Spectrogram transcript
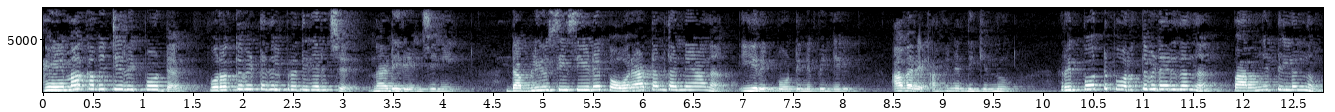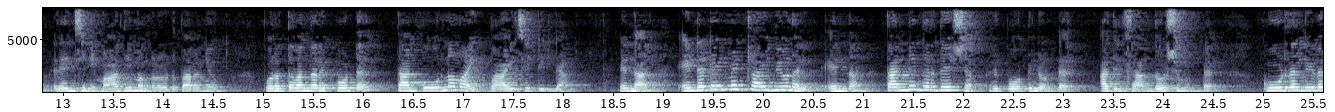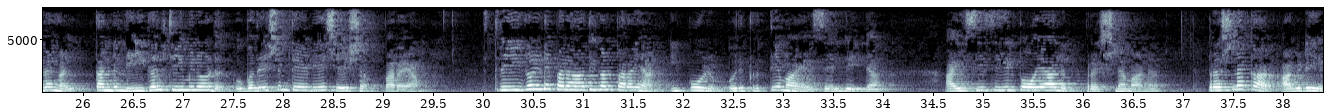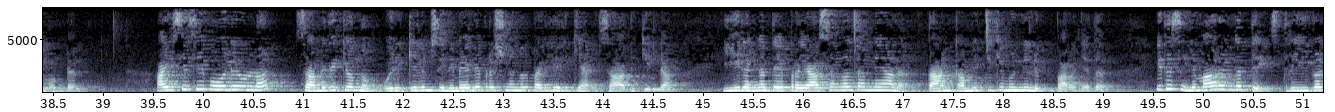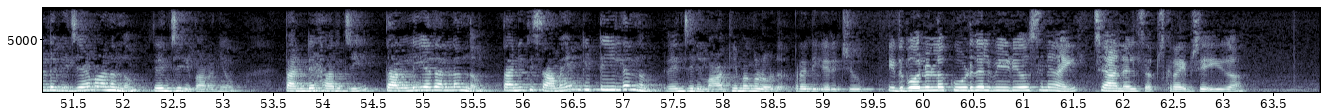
Hema committee report പുറത്തുവിട്ടതിൽ പ്രതികരിച്ച് നടി Ranjini. W C സിയുടെ പോരാട്ടം തന്നെയാണ് ഈ റിപ്പോർട്ടിന് പിന്നിൽ. അവരെ അഭിനന്ദിക്കുന്നു. റിപ്പോർട്ട് പുറത്തുവിടരുതെന്ന് പറഞ്ഞിട്ടില്ലെന്നും രഞ്ജിനി മാധ്യമങ്ങളോട് പറഞ്ഞു. പുറത്തു വന്ന റിപ്പോർട്ട് താൻ പൂർണമായി വായിച്ചിട്ടില്ല. എന്നാൽ എന്റർടൈൻമെന്റ് ട്രൈബ്യൂണൽ എന്ന തന്റെ നിർദ്ദേശം റിപ്പോർട്ടിലുണ്ട്. അതിൽ സന്തോഷമുണ്ട്. കൂടുതൽ വിവരങ്ങൾ തന്റെ ലീഗൽ ടീമിനോട് ഉപദേശം തേടിയ ശേഷം പറയാം. സ്ത്രീകളുടെ പരാതികൾ പറയാൻ ഇപ്പോഴും ഒരു കൃത്യമായ സെല്ലില്ല. ഐ സി സിയിൽ പോയാലും പ്രശ്നമാണ്. പ്രശ്നക്കാർ അവിടെയുമുണ്ട്. ഐ സി സി പോലെയുള്ള സമിതിക്കൊന്നും ഒരിക്കലും സിനിമയിലെ പ്രശ്നങ്ങൾ പരിഹരിക്കാൻ സാധിക്കില്ല. ഈ രംഗത്തെ പ്രയാസങ്ങൾ തന്നെയാണ് താൻ കമ്മിറ്റിക്ക് മുന്നിലും പറഞ്ഞത്. ഇത് സിനിമാ രംഗത്തെ സ്ത്രീകളുടെ വിജയമാണെന്നും രഞ്ജിനി പറഞ്ഞു. തന്റെ ഹർജി തള്ളിയതല്ലെന്നും തനിക്ക് സമയം കിട്ടിയില്ലെന്നും രഞ്ജിനി മാധ്യമങ്ങളോട് പ്രതികരിച്ചു. ഇതുപോലുള്ള കൂടുതൽ വീഡിയോസിനായി ചാനൽ സബ്സ്ക്രൈബ് ചെയ്യുക.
